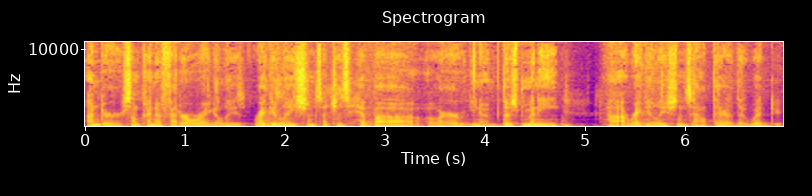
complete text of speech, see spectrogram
under some kind of federal regula- regulation such as HIPAA or, you know, there's many uh, regulations out there that would,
